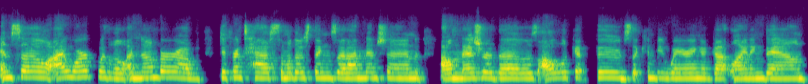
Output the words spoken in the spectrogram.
And so I work with a, number of different tests, some of those things that I mentioned. I'll measure those. I'll look at foods that can be wearing a gut lining down.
